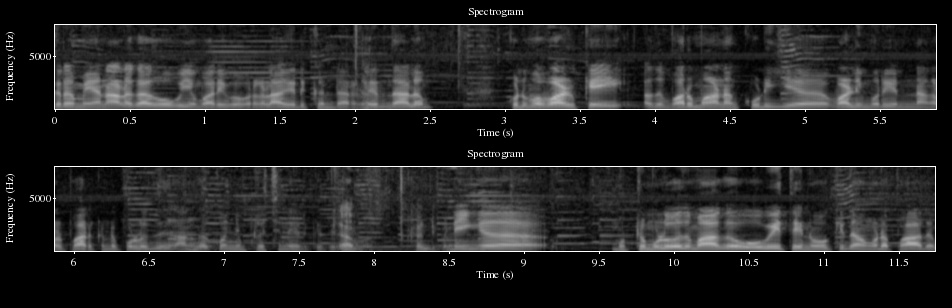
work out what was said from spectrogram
திறமையான அழகாக ஓவியம் வரைபவர்களாக இருக்கின்றார்கள். இருந்தாலும் குடும்ப வாழ்க்கை அது வருமானம் கூடிய வழிமுறையை நாங்கள் பார்க்கின்ற பொழுது அங்கே கொஞ்சம் பிரச்சனை இருக்குது. கண்டிப்பாக நீங்கள் முற்று முழுவதுமாக ஓவியத்தை நோக்கி தான் உங்களோட பாதை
